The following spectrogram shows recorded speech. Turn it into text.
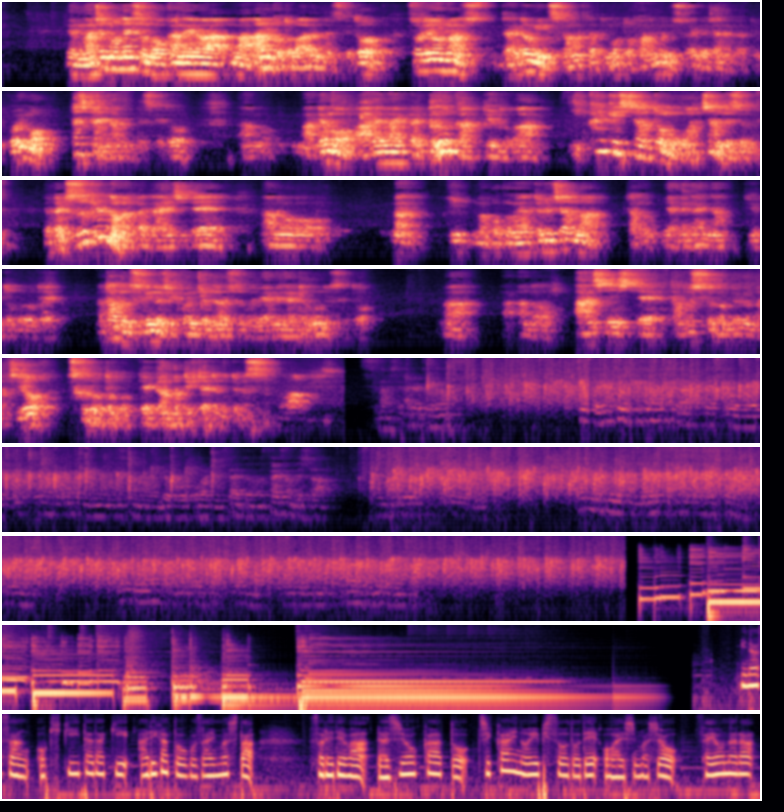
で、町のね、そのお金は、まああることはあるんですけど、それをまあ大道芸に使わなくたってもっと他のに使えばいいじゃないかという声も確かにあるんですけど、あの、まあでもあれはやっぱり文化っていうのは、一回消しちゃうともう終わっちゃうんですよね。やっぱり続けるのがやっぱり大事で、あの、まあ、まあ、僕もやってるうちは、まあ、多分やめないなっていうところで、まあ、多分次の実行委員長になる人もやめないと思うんですけど、まあ、あの、安心して楽しく飲める街を作ろうと思って頑張っていきたいと思ってます。さんお聞きいただきありがとうございました。それではラジオカート次回のエピソードでお会いしましょう。さようなら。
